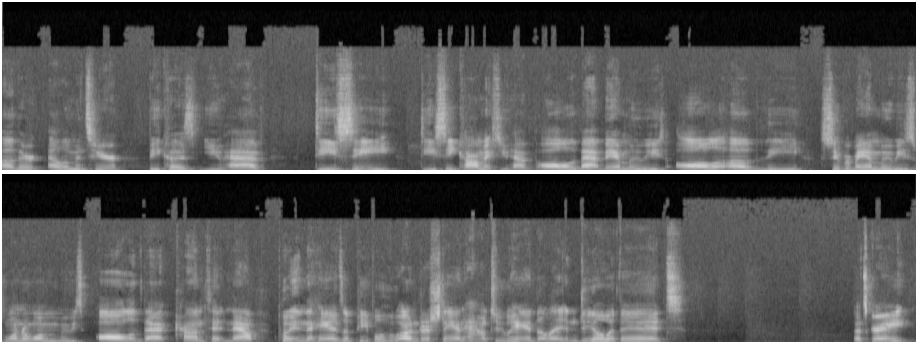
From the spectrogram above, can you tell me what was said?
other elements here, because you have DC DC Comics, you have all the Batman movies, all of the Superman movies, Wonder Woman movies, all of that content now put in the hands of people who understand how to handle it and deal with it. That's great.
